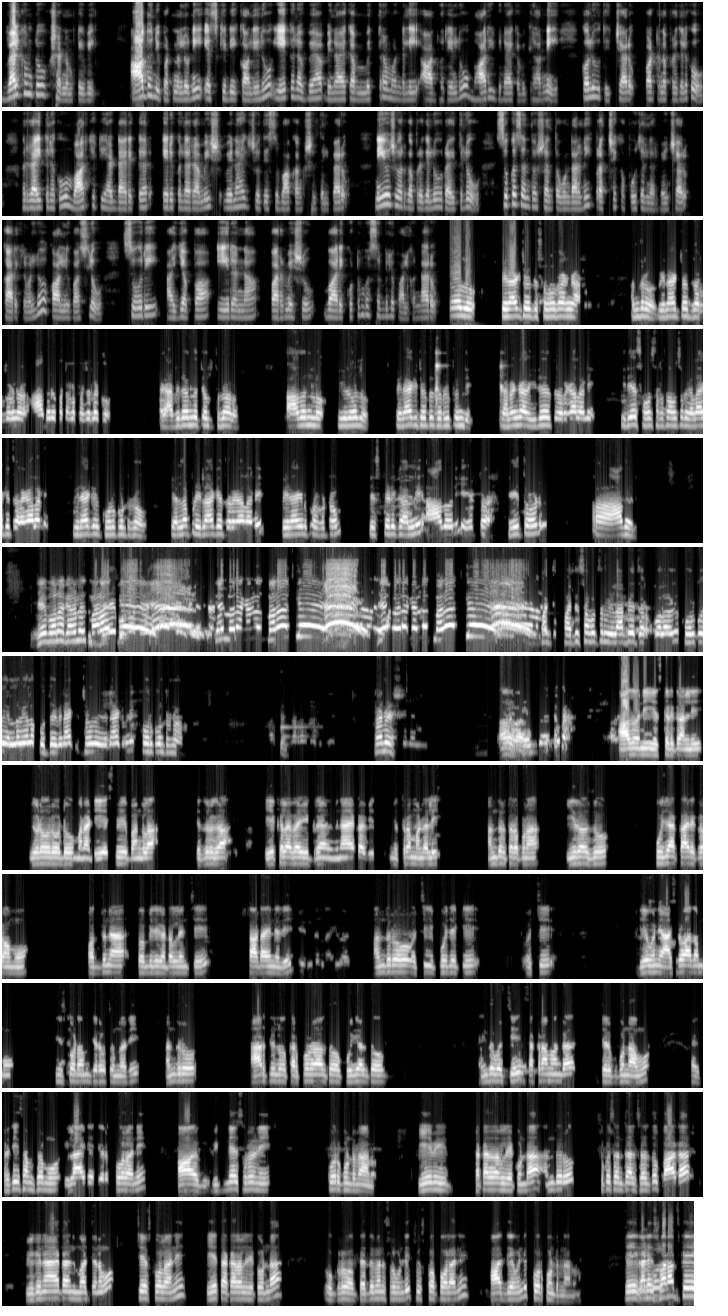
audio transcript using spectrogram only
Welcome to Kshanam TV. Adoni పట్టణంలోని SKD కాలనీలో ఏకలవ్య వినాయక మిత్ర మండలి ఆధ్వర్యంలో భారీ వినాయక విగ్రహాన్ని కొలువు తెచ్చారు పట్టణ ప్రజలకు రైతులకు market yard director Erukala Ramesh Vinayaka Chavithi శుభాకాంక్షలు తెలిపారు. నియోజకవర్గ ప్రజలు రైతులు సుఖ సంతోషాలతో ఉండాలని ప్రత్యేక పూజలు నిర్వహించారు. కార్యక్రమంలో కాలనీవాసులు సూరి అయ్యప్ప ఈరన్న పరమేశు వారి కుటుంబ సభ్యులు పాల్గొన్నారు. వినాయక చవితి సందర్భంగా అందరూ వినాయక చవితి జరుపుకున్న ఆధునిక పట్టణ ప్రజలకు అభినందన చెందుతున్నాను ఆదరణలో ఈరోజు వినాయక చవితి జరుగుతుంది. ఘనంగా ఇదే జరగాలని ఇదే సంవత్సరం సంవత్సరం ఇలాగే జరగాలని వినాయకుని కోరుకుంటున్నాం. ఎల్లప్పుడూ ఇలాగే జరగాలని వినాయకుని కోరుకుంటాం biscuit colony Adoni eighth eighth Adoni. జై బోలా గణపతి మహారాజ్ జై బోలా గణపతి మహారాజ్ జై బోలా గణపతి మహారాజ్ ప్రతి సంవత్సరం ఇలాగే జరుపుకోవాలని కోరుకో ఎల్లవేళ కొద్ది వినాయక వినాయకుడిని కోరుకుంటున్నాను. రమేష్. ఆదోని ఎస్కడ్ కాలనీ ఏడవ రోడ్డు మన డిఎస్పి బంగ్లా ఎదురుగా ఏకలవ్య విగ్రహ వినాయక మిత్ర మండలి. అందరి తరపున ఈరోజు పూజా కార్యక్రమము పొద్దున తొమ్మిది గంటల నుంచి స్టార్ట్ అయినది. అందరూ వచ్చి ఈ పూజకి వచ్చి దేవుని ఆశీర్వాదము తీసుకోవడం జరుగుతున్నది. అందరూ ఆరతిలు కర్పూరాలతో పూజలతో అందరూ వచ్చి సక్రమంగా జరుపుకున్నాము. ప్రతి సంవత్సరము ఇలాగే జరుపుకోవాలని ఆ విఘ్నేశ్వరుని కోరుకుంటున్నాను. ఏమి తకరారు లేకుండా అందరూ సుఖ సంతోషాలతో బాగా వినాయక నిమజ్జనము చేసుకోవాలని ఏ తకరాలు లేకుండా ఒకరు పెద్ద మనసులు ఉండి చూసుకోపోవాలని ఆ దేవుని కోరుకుంటున్నాను. జై! గణేష్ మహారాజ్కి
